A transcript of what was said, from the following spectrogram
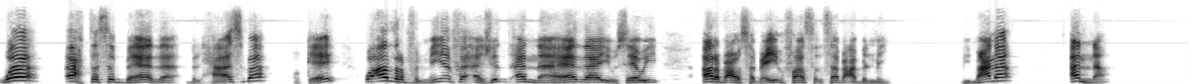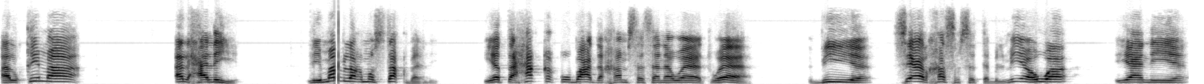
وأحتسب هذا بالحاسبة okay؟ وأضرب في المية فأجد أن هذا يساوي 74.7% بمعنى أن القيمة الحالية لمبلغ مستقبلي يتحقق بعد خمس سنوات وبسعر خصم 6% هو يعني 74.7%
